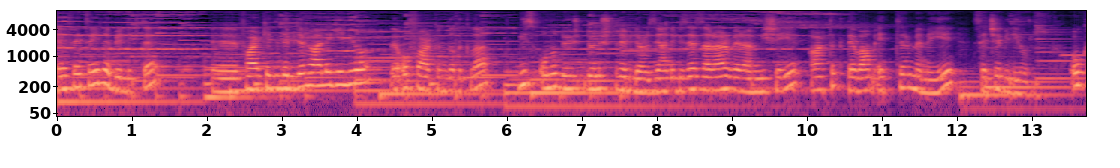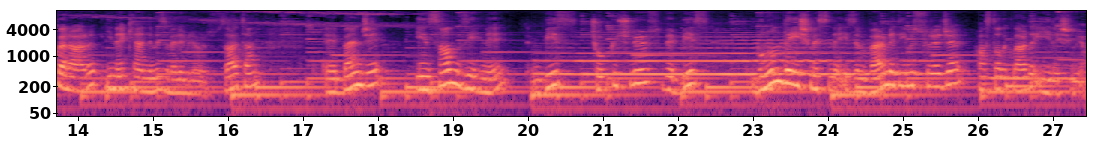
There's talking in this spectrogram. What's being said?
EFT ile birlikte e, fark edilebilir hale geliyor ve o farkındalıkla biz onu dö- dönüştürebiliyoruz. Yani bize zarar veren bir şeyi artık devam ettirmemeyi seçebiliyoruz. O kararı yine kendimiz verebiliyoruz. Zaten e, bence insan zihni biz çok güçlüyüz ve biz bunun değişmesine izin vermediğimiz sürece hastalıklarda iyileşmiyor.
